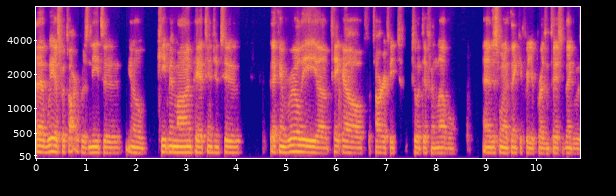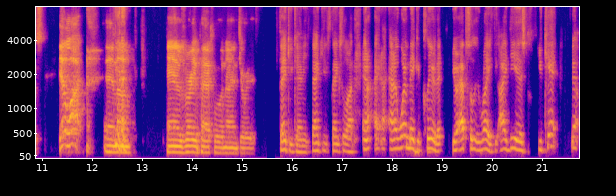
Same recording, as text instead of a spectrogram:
that we as photographers need to, you know, keep in mind, pay attention to, that can really uh, take our photography t- to a different level. And I just want to thank you for your presentation. I think it was, you had a lot and, um, and it was very impactful and I enjoyed it. Thank you, Kenny. Thank you. Thanks a lot. And I, I, and I want to make it clear that you're absolutely right. The idea is you can't. Now,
